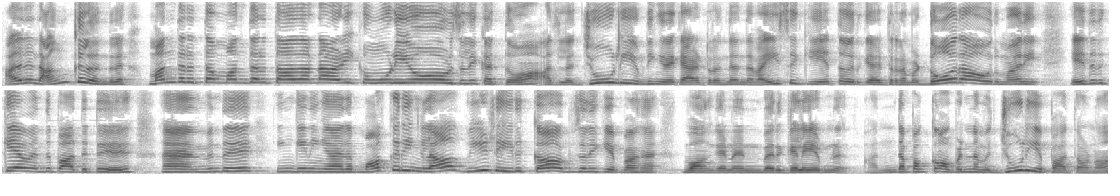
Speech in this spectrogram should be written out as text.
அதில் இந்த அங்கிள் வந்து மந்திரத்தை மந்திரத்தா தாண்டா அழிக்க முடியும் அப்படின்னு சொல்லி கத்துவான். அதில் ஜூலி அப்படிங்கிற கேரக்டர் வந்து அந்த வயசுக்கு ஏற்ற ஒரு கேரக்டர் நம்ம டோரா ஒரு மாதிரி எதிர்க்கே வந்து பார்த்துட்டு வந்து இங்கே நீங்கள் அதை பார்க்குறீங்களா வீடு இருக்கா? அப்படின்னு சொல்லி கேட்பாங்க. வாங்க நண்பர்களே அப்படின்னு. அந்த பக்கம் அப்படின்னு நம்ம ஜூலியை பார்த்தோன்னா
